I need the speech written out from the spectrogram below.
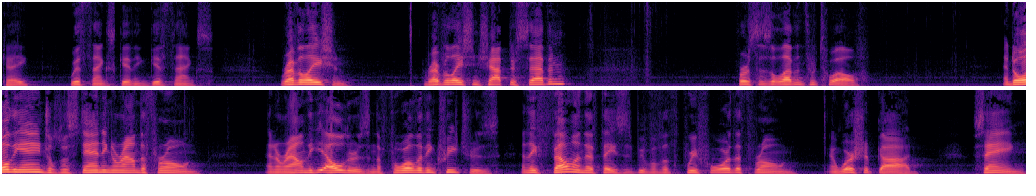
Okay? With thanksgiving. Give thanks. Revelation. Revelation chapter 7, verses 11 through 12. And all the angels were standing around the throne and around the elders and the four living creatures, and they fell on their faces before the throne and worshiped God, saying,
